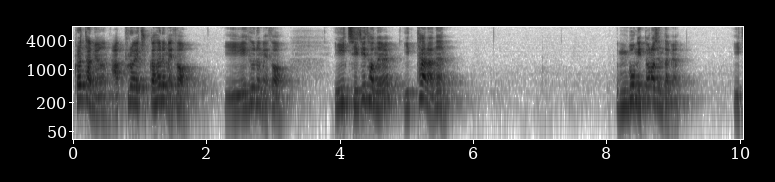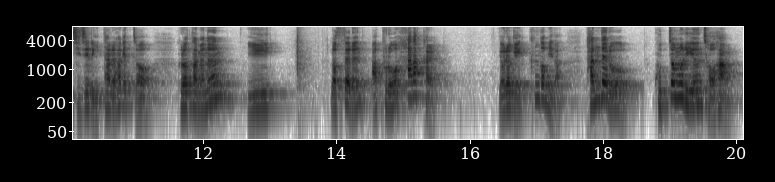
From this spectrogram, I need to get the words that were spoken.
그렇다면 앞으로의 주가 흐름에서 이 흐름에서 이 지지선을 이탈하는 음봉이 떨어진다면 이 지지를 이탈을 하겠죠. 그렇다면은 이 러셀은 앞으로 하락할 여력이 큰 겁니다. 반대로 고점을 이은 저항,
